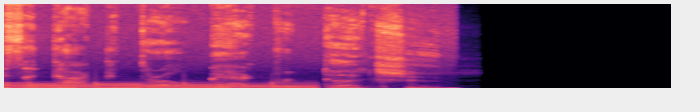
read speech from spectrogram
It's a dark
